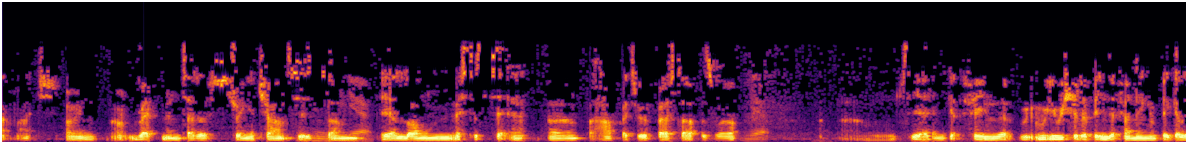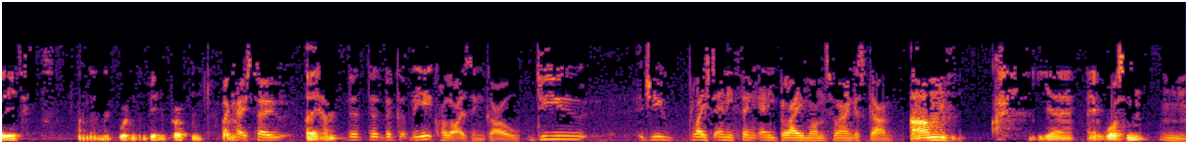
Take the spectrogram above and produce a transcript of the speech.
that match. I mean, Redmond had a string of chances. Um, yeah. Long missed a sitter um, halfway through the first half as well. Yeah. Um, so yeah, you get the feeling that we, we should have been defending a bigger lead, and then it wouldn't have been a problem. Okay, so the the the, the equalising goal. Do you do you place anything any blame onto Angus Gunn? Um, yeah, it wasn't. Hmm.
